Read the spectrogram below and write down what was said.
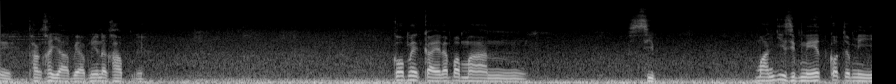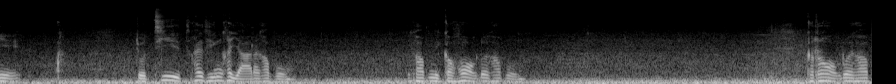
นี่ถังขยะแบบนี้นะครับนี่ก็ไม่ไกลนะประมาณสิบมันยี่สิบเมตรก็จะมีจุดที่ให้ทิ้งขยะนะครับผมนี่ครับมีกระหอกด้วยครับผม กระรอกด้วยครับ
